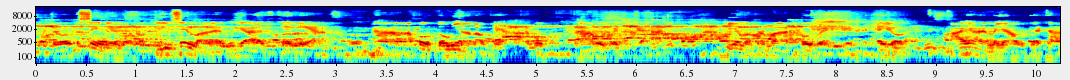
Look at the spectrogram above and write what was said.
ဘူးကျွန်တော်အဆင့်ချင်းပေါ့နော်ဒီအဆင့်မှာလည်းအခုရတဲ့ပြင်နေရဒါအပုတ်300လောက်ပြန်အပုတ်5ပုတ်ပဲကြည့်ရတာပြီးရမှာပထမတစ်ပုတ်ပဲကြည့်ရတယ်အဲ့တော့အားရတယ်မရဘူးတဲ့ဒါ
